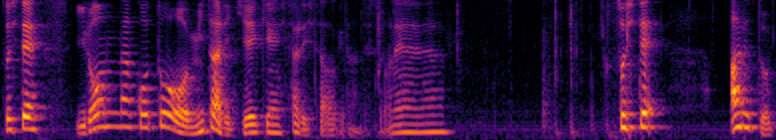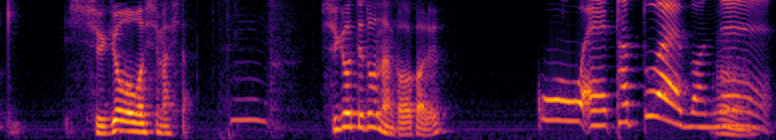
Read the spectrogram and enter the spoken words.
そしていろんなことを見たり経験したりしたわけなんですよね。そしてある時修行をしました。修行ってどんなんかわかる？こうえー例えばね、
